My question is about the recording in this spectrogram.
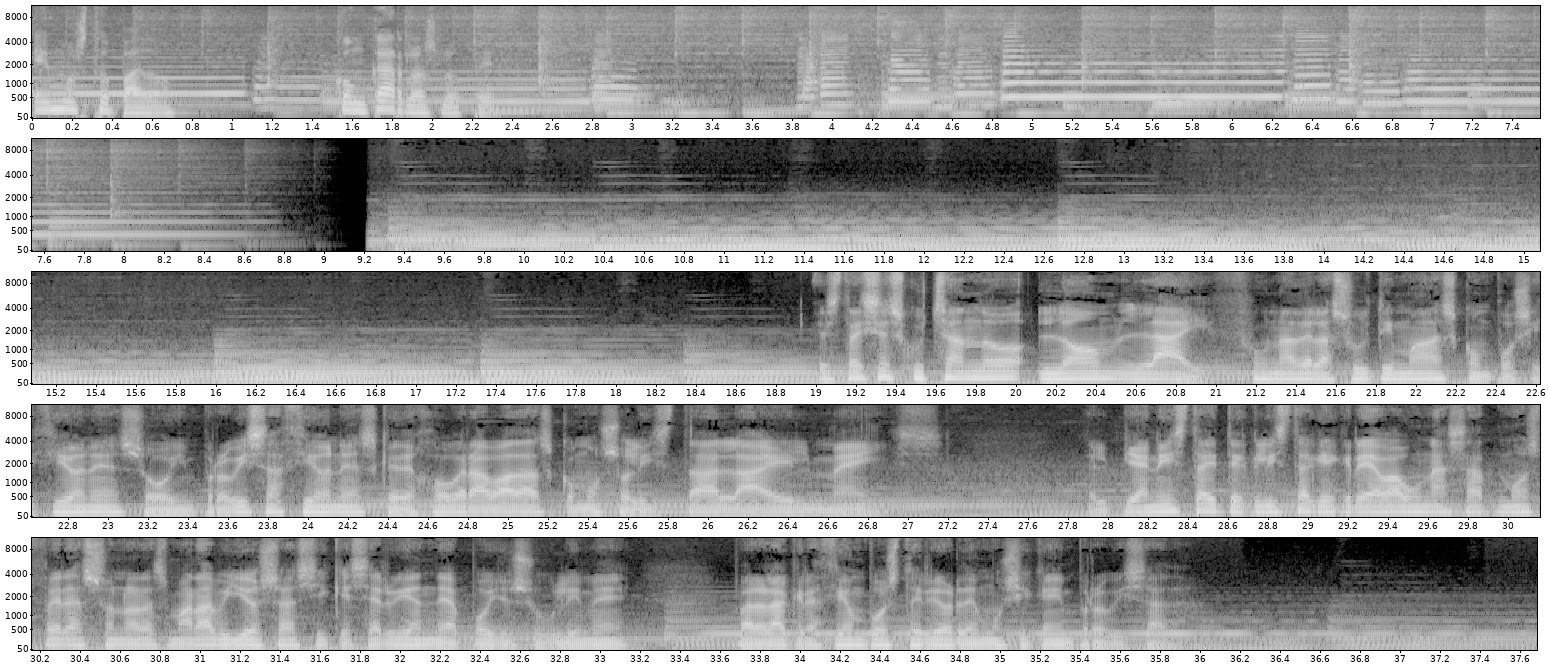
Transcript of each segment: Hemos topado. Con Carlos López. Estáis escuchando Long Life, una de las últimas composiciones o improvisaciones que dejó grabadas como solista Lyle Mays, el pianista y teclista que creaba unas atmósferas sonoras maravillosas y que servían de apoyo sublime para la creación posterior de música improvisada.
